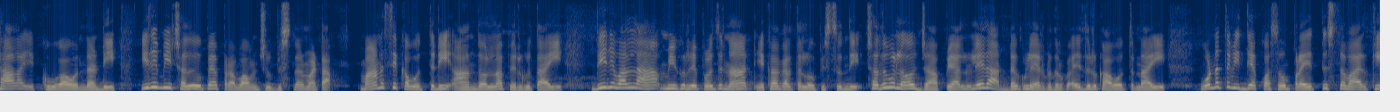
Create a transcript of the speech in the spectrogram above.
చాలా ఎక్కువగా ఉందండి. ఇది మీ చదువుపై ప్రభావం చూపిస్తుంది అనమాట మానసిక ఒత్తిడి ఆందోళన పెరుగుతాయి. దీనివల్ల మీకు రేపు రోజున ఏకాగ్రత లోపిస్తుంది. చదువులో జాప్యాలు లేదా అడ్డంకులు ఎదురు ఎదురు కాబోతున్నాయి ఉన్నత విద్య కోసం ప్రయత్నిస్తున్న వారికి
